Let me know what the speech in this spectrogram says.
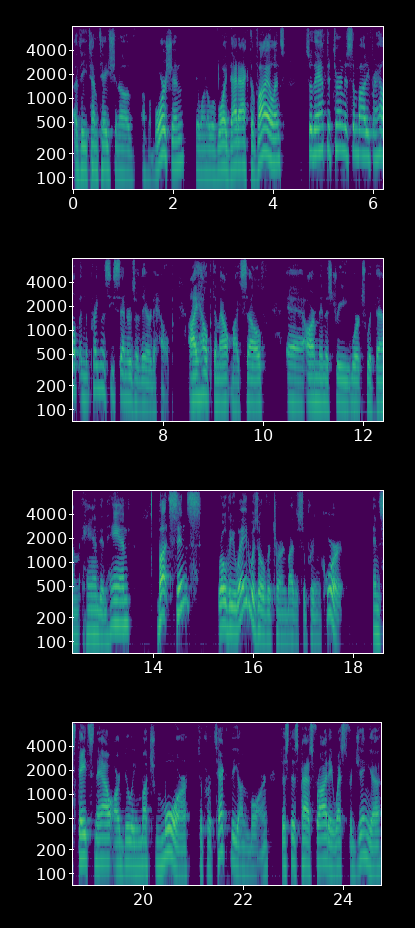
uh, the temptation of, of abortion. They want to avoid that act of violence. So they have to turn to somebody for help, and the pregnancy centers are there to help. I help them out myself. Uh, our ministry works with them hand in hand. But since Roe v. Wade was overturned by the Supreme Court, and states now are doing much more to protect the unborn. Just this past Friday, West Virginia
